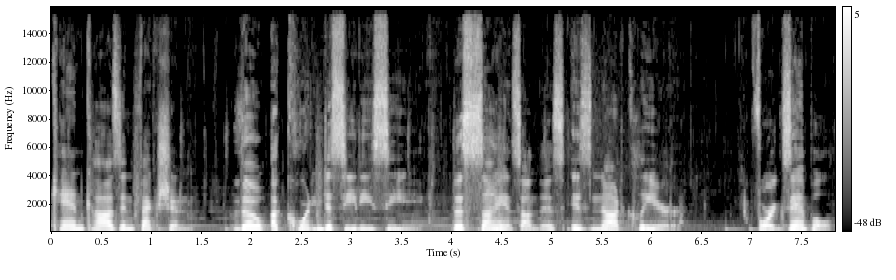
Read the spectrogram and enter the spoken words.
can cause infection, though according to CDC, the science on this is not clear. For example,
